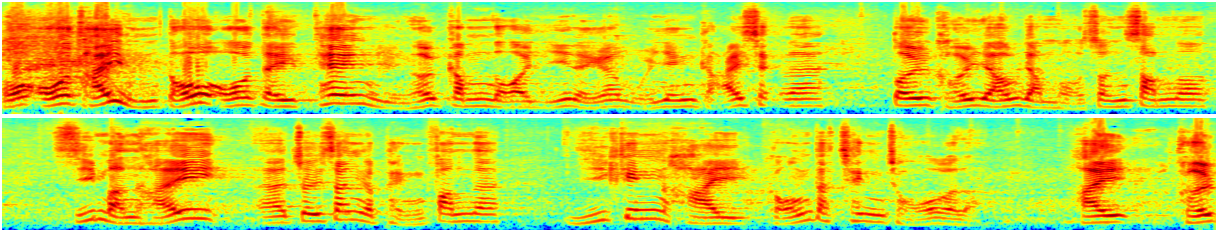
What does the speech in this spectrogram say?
我我睇唔到我哋聽完佢咁耐以嚟嘅回應解釋呢，對佢有任何信心咯。市民喺誒、最新嘅評分呢，已經係講得清楚㗎啦，係佢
